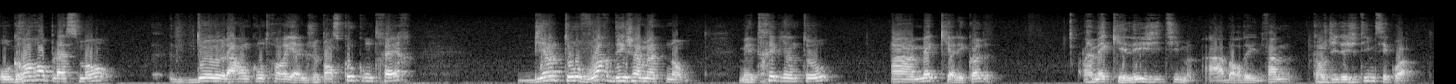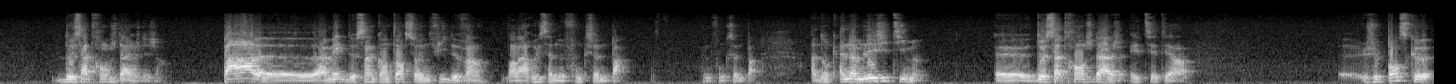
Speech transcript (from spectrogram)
au grand remplacement de la rencontre réelle. Je pense qu'au contraire, bientôt, voire déjà maintenant, mais très bientôt, un mec qui a les codes, un mec qui est légitime à aborder une femme, quand je dis légitime, c'est quoi? De sa tranche d'âge déjà. Pas euh, un mec de 50 ans sur une fille de 20. Dans la rue, ça ne fonctionne pas. Ça ne fonctionne pas. Ah, donc un homme légitime, euh, de sa tranche d'âge, etc. Euh, je pense que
